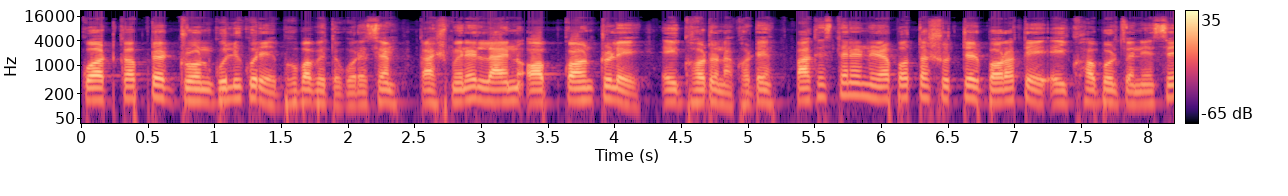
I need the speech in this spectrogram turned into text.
কোয়াডকপ্টার ড্রোন গুলি করে ভূপাবিত করেছে। কাশ্মীরের লাইন অফ কন্ট্রোলে এই ঘটনা ঘটে। পাকিস্তানের নিরাপত্তা সূত্রের বরাতে এই খবর জানিয়েছে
